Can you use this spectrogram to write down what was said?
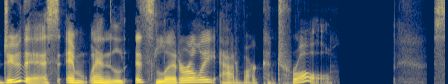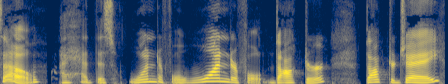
do this and when it's literally out of our control. So I had this wonderful, wonderful doctor, Dr. J,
